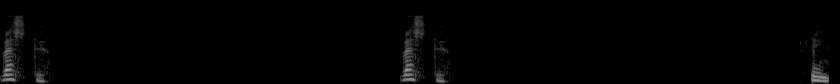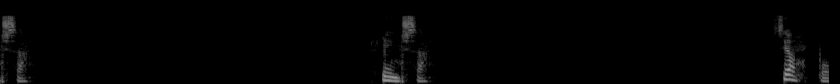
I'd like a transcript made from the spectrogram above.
Vestu. Vestu. Hreinsa. Hreinsa. Sjampó.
